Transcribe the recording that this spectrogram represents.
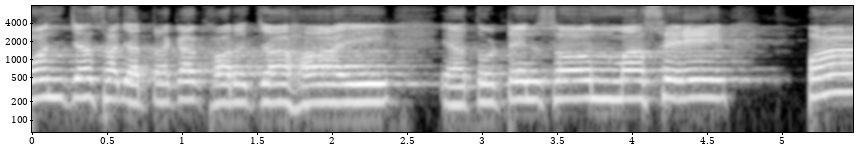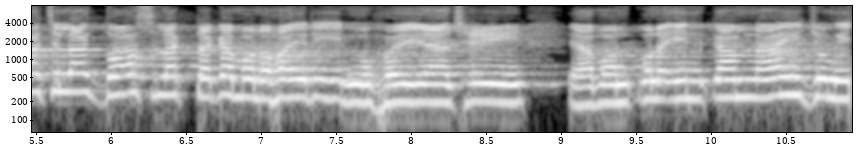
পঞ্চাশ হাজার টাকা খরচা হয়। এত টেনশন মাসে পাঁচ লাখ, দশ লাখ টাকা মনে হয় ঋণ হয়ে আছে। এমন কোনো ইনকাম নাই, জমি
